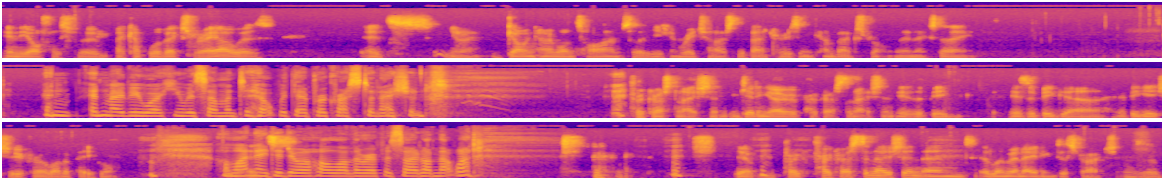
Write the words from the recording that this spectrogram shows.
in the office for a couple of extra hours, it's you know going home on time so that you can recharge the batteries and come back strong the next day. And and maybe working with someone to help with their procrastination. procrastination, getting over procrastination is a big is a big uh, a big issue for a lot of people. I might it's, need to do a whole other episode on that one. yeah, pro- procrastination and eliminating distractions are,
